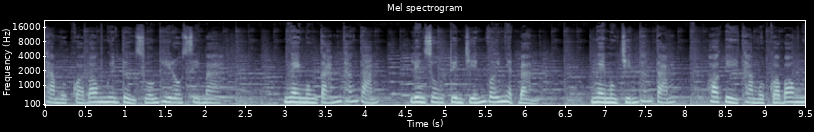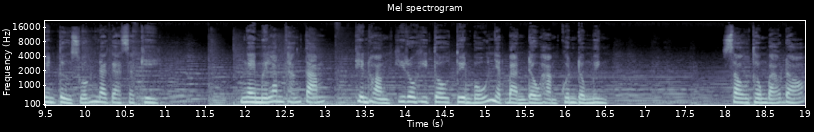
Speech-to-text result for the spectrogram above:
thả một quả bom nguyên tử xuống Hiroshima. Ngày 8 tháng 8, Liên Xô tuyên chiến với Nhật Bản. Ngày 9 tháng 8, Hoa Kỳ thả một quả bom nguyên tử xuống Nagasaki. Ngày 15 tháng 8, Thiên hoàng Hirohito tuyên bố Nhật Bản đầu hàng quân đồng minh. Sau thông báo đó,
